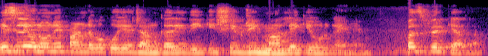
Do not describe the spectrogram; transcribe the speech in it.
इसलिए उन्होंने पांडवों को यह जानकारी दी कि शिव जी हिमालय की ओर गए हैं। बस फिर क्या था?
